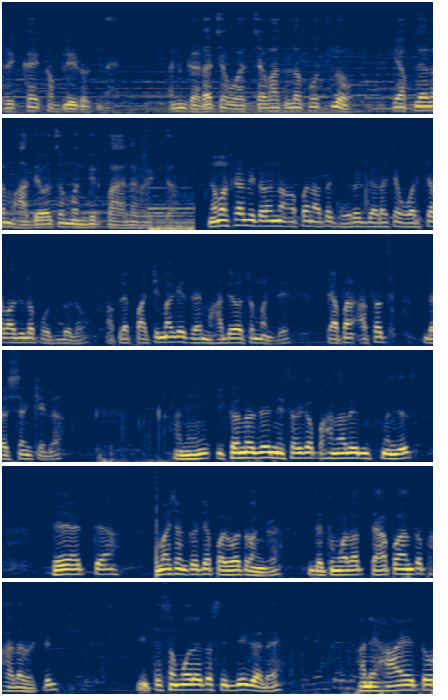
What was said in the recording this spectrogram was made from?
ट्रेक काही कंप्लीट होत नाही. आणि गडाच्या वरच्या बाजूला पोचलो की आपल्याला महादेवाचं मंदिर पाहायला भेटतं. नमस्कार मित्रांनो आपण आता गोरखगडाच्या वरच्या बाजूला पोचलेलो. आपल्या पाठीमागेच आहे महादेवाचं मंदिर. ते आपण आताच दर्शन केलं. आणि इकडनं जे निसर्ग पाहणारे म्हणजेच हे आहेत त्या भीमाशंकरच्या पर्वतरांगा जे तुम्हाला त्यापर्यंत पाहायला भेटतील. इथं समोर आहे तो सिद्धीगड आहे. आणि हा आहे तो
